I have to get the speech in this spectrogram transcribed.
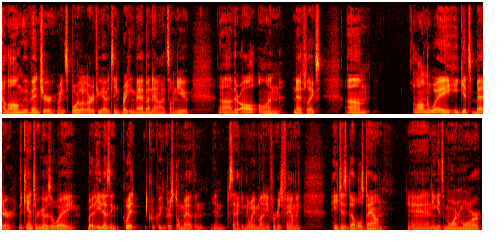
along the venture i mean spoiler alert if you haven't seen breaking bad by now it's on you uh, they're all on netflix um, along the way, he gets better. The cancer goes away, but he doesn't quit cooking crystal meth and, and sacking away money for his family. He just doubles down and he gets more and more,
